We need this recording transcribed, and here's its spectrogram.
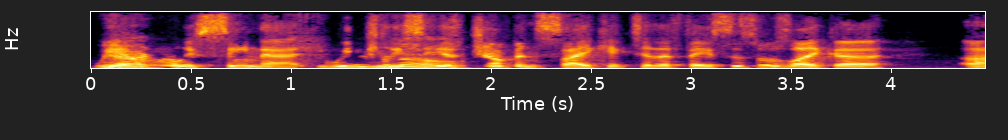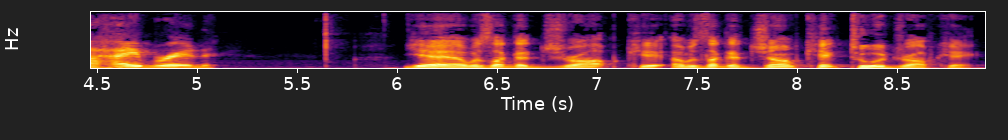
We haven't really seen that. We usually No. see his jumping side kick to the face. This was like a a hybrid. Yeah, it was like a drop kick. It was like a jump kick to a drop kick.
